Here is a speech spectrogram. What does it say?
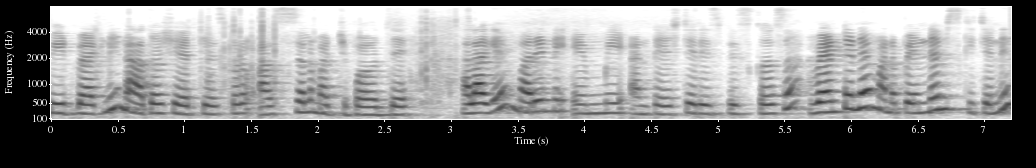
ఫీడ్బ్యాక్ని నాతో షేర్ చేసుకోవడం అస్సలు మర్చిపోవద్దే. అలాగే మరిన్ని ఎమ్మి అండ్ టేస్టీ రెసిపీస్ కోసం వెంటనే మన పెండెమ్స్ కిచెన్ని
